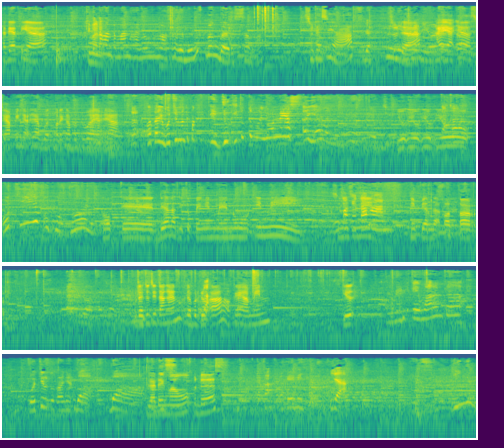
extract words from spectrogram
Hati-hati ya Gimana? Teman-teman Hanum saya mau mukbang bersama. Sudah siap? Sudah. Sudah? Ayo ya, ya siapin ya ya buat mereka berdua ya ya Katanya bocil nanti pakai keju itu tuh mayones. Ah, iya mayones. Keju. Yuk yuk yuk yuk Bocil, oh bocil. Oke, dia lagi kepingin menu ini. Sini Pakai sini. tangan. Nih biar nggak kotor. Udah cuci tangan? Udah berdoa? Oke, amin. Yuk, Ini kayak kemarin kak. Bocil tuh tanya. Enggak, enggak. nggak ada yang mau pedas? Kak, pakai ini. Iya. Dingin.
